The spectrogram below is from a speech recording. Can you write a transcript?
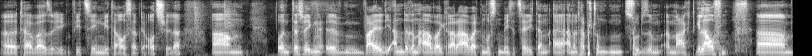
äh, teilweise irgendwie zehn Meter außerhalb der Ortsschilder. Ähm, und deswegen, äh, weil die anderen aber gerade arbeiten mussten, bin ich tatsächlich dann äh, anderthalb Stunden zu diesem Markt gelaufen. Ähm,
